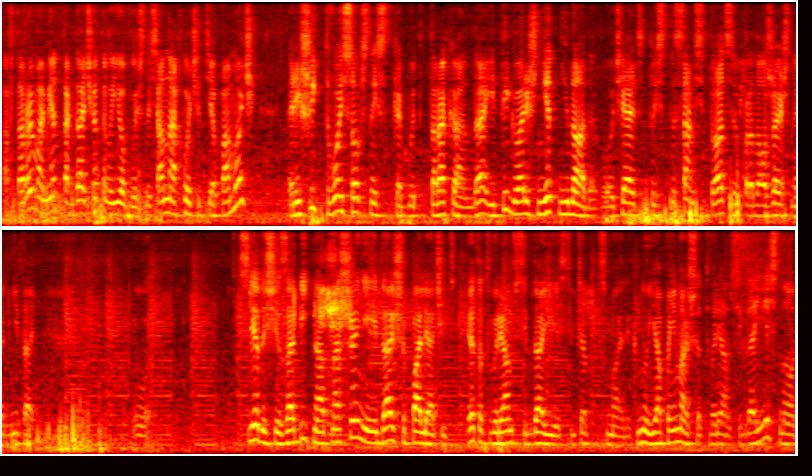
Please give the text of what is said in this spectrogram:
А второй момент, тогда что ты выебываешь? То есть она хочет тебе помочь, решить твой собственный, как бы, таракан, да, и ты говоришь, нет, не надо, получается. То есть ты сам ситуацию продолжаешь нагнетать. Вот. Следующее, забить на отношения и дальше полячить. Этот вариант всегда есть. У тебя тут смайлик. Ну, я понимаю, что этот вариант всегда есть, но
